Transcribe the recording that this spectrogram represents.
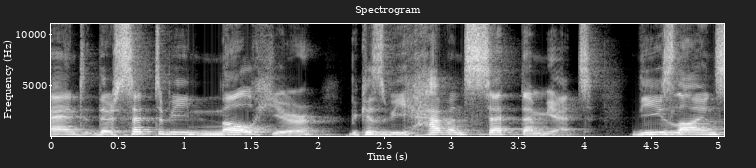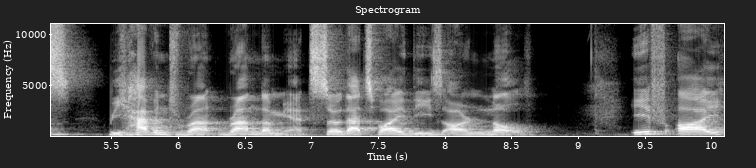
and they're set to be null here because we haven't set them yet. These lines we haven't ran, them yet. So that's why these are null. If I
